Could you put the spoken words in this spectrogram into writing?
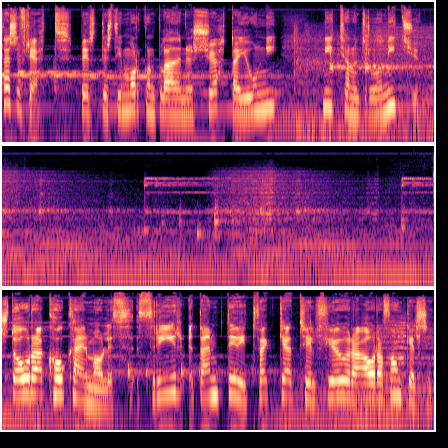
Þessi frétt byrtist í morgunblæðinu 7. júni 1990. Stóra kokainmálið. Þrýr dæmdir í tveggja til fjögura ára fangelsi.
